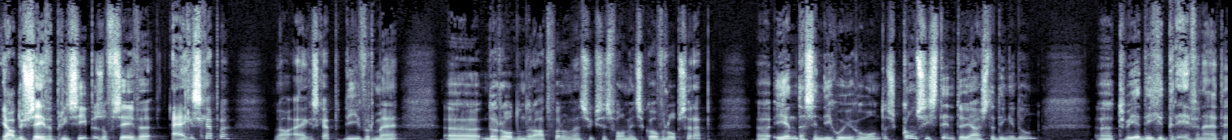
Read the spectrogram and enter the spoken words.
Ja, dus zeven principes of zeven eigenschappen, ja, eigenschappen die voor mij uh, de rode draad vormen van succesvolle mensen. Ik overloop. Eén, uh, dat zijn die goede gewoontes. Consistent de juiste dingen doen. Uh, twee, die gedrevenheid, hè,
